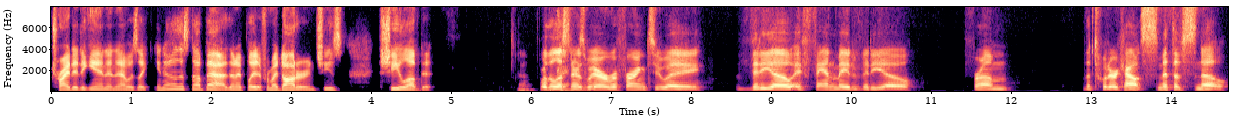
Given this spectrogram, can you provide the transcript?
tried it again and i was like you know that's not bad. Then i played it for my daughter and she's she loved it. For the Okay. listeners, we are referring to a video, a fan made video from the Twitter account Smith of Snow.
